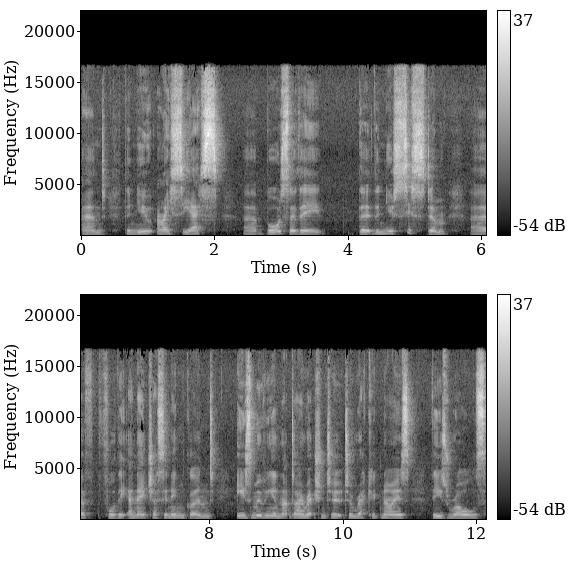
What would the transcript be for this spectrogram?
and the new ICS uh, board, so the, the, the new system uh, for the NHS in England is moving in that direction to, to recognise these roles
